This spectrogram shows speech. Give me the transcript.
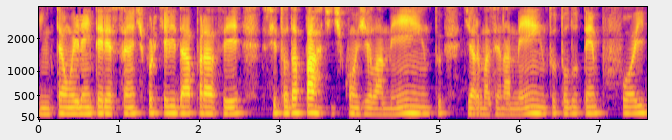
então ele é interessante porque ele dá para ver se toda a parte de congelamento, de armazenamento, todo o tempo foi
